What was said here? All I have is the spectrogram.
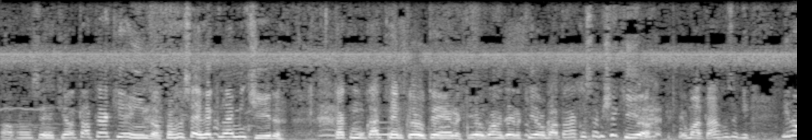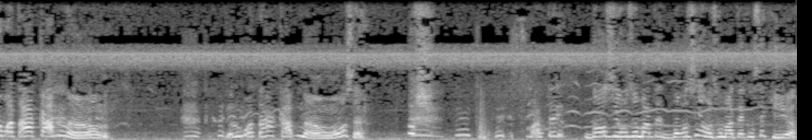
ó, pra você ver aqui, ela tá até aqui ainda, ó, pra você ver que não é mentira. Tá com um bocado de tempo que eu tenho aqui, eu guardei aqui, eu matava com essa bicha aqui, ó. Eu matava com isso aqui. E não matava cabo não. Eu não botava cabo não, onça. Matei 12 onças, eu matei 12 onças, eu matei com isso aqui, ó.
